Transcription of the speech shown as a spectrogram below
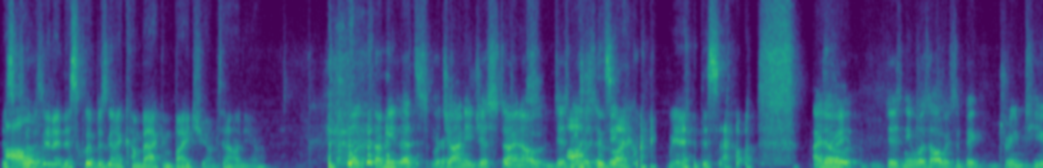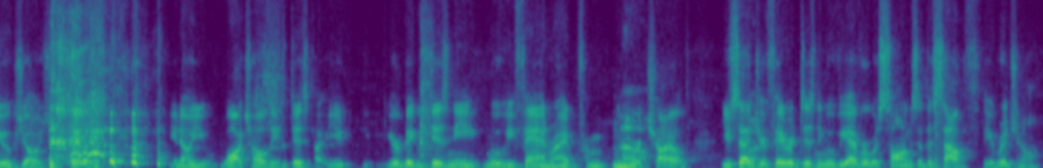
This clip, is gonna, this clip is gonna come back and bite you. I'm telling you. well, I mean, that's well, Johnny. Just I know Disney was a big. like, "Wait, we edit this out. I know Right. Disney was always a big dream to you because you always just say, you know, you watch all these Dis. uh, You you're a big Disney movie fan, right? From when you were a child. You said But- your favorite Disney movie ever was Songs of the South, the original.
